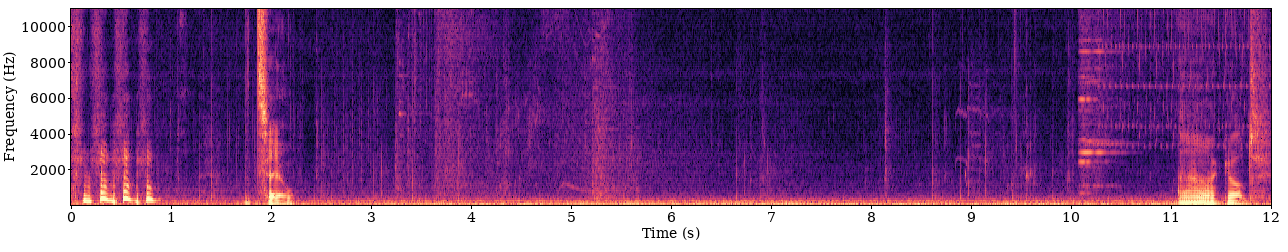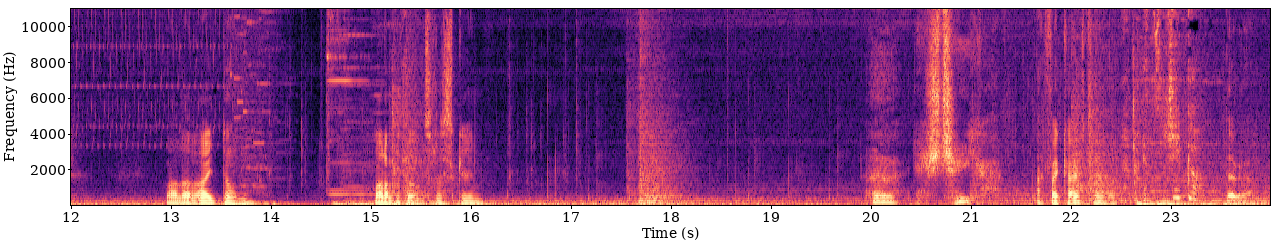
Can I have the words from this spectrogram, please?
The tail. Oh god. What have I done? What have I done to this game? it's Chica. I think I have to... It's Chica. There we are.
